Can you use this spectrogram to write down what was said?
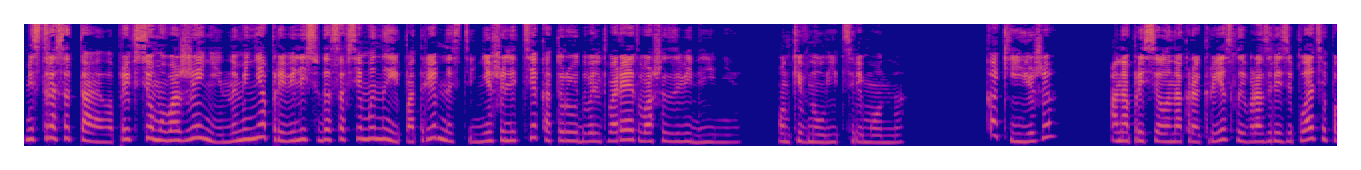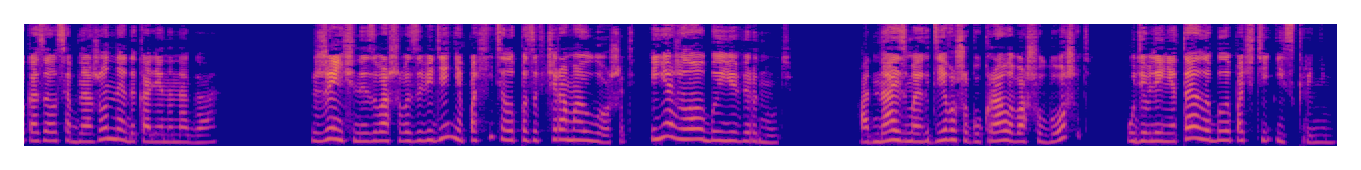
«Мистресса Тайла, при всем уважении, но меня привели сюда совсем иные потребности, нежели те, которые удовлетворяет ваше заведение», — он кивнул ей церемонно. «Какие же?» Она присела на край кресла, и в разрезе платья показалась обнаженная до колена нога. «Женщина из вашего заведения похитила позавчера мою лошадь, и я желала бы ее вернуть». «Одна из моих девушек украла вашу лошадь?» Удивление Тайла было почти искренним.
